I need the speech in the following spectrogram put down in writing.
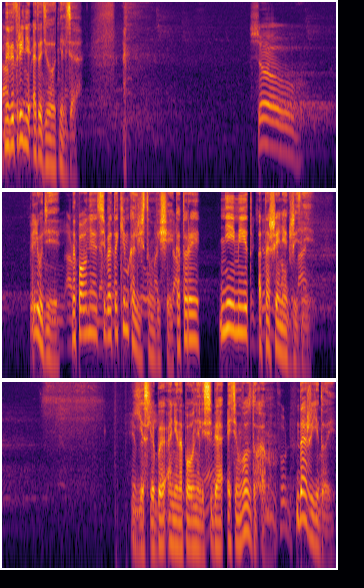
На витрине это делать нельзя. Люди наполняют себя таким количеством вещей, которые не имеют отношения к жизни. Если бы они наполнили себя этим воздухом, даже едой,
